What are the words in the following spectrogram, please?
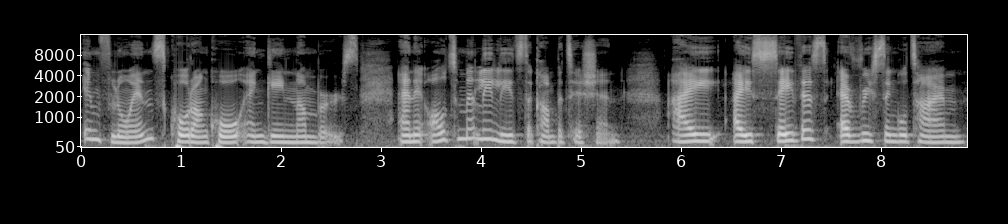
influence quote unquote and gain numbers. And it ultimately leads to competition. I i say this every single time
